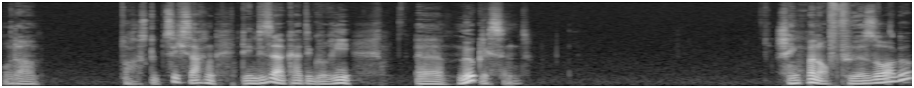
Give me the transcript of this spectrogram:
Oder doch, es gibt zig Sachen, die in dieser Kategorie äh, möglich sind. Schenkt man auch Fürsorge?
